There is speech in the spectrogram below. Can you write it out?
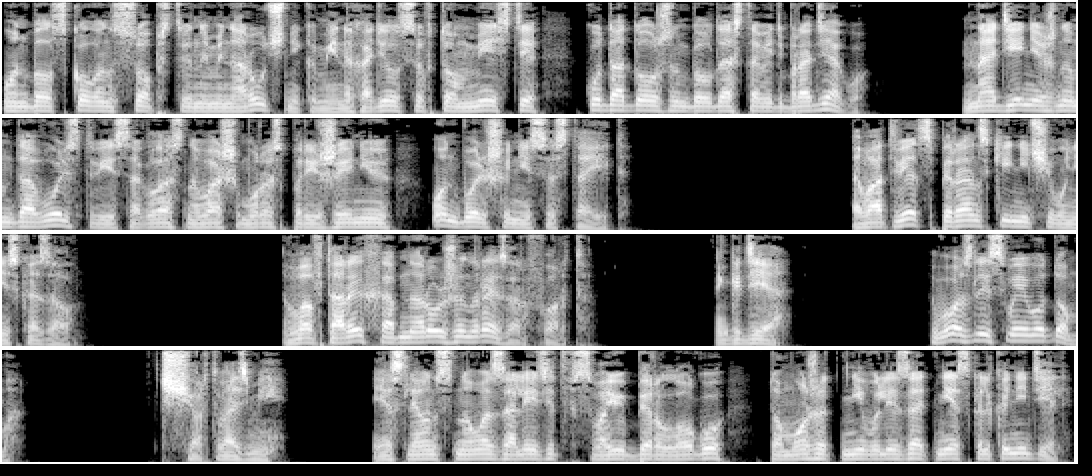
Он был скован собственными наручниками и находился в том месте, куда должен был доставить бродягу. На денежном довольствии, согласно вашему распоряжению, он больше не состоит. В ответ Спиранский ничего не сказал. Во-вторых, обнаружен Резерфорд. Где? Возле своего дома. Черт возьми. Если он снова залезет в свою берлогу, то может не вылезать несколько недель.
